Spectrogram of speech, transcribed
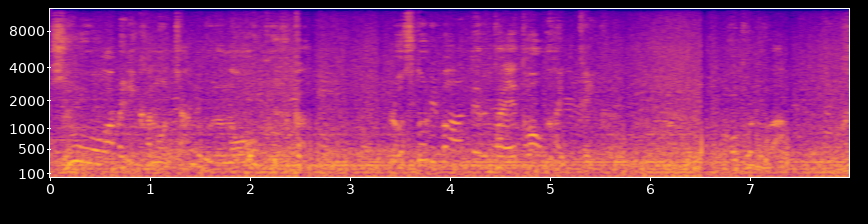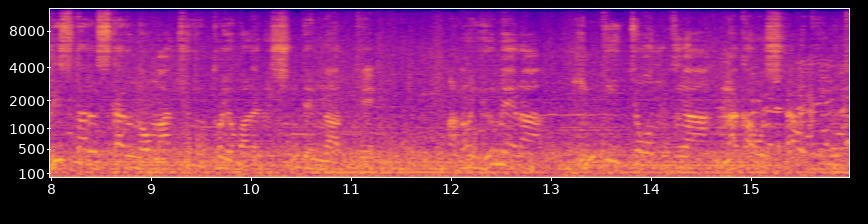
中央アメリカのジャングルの奥深くロストリバーデルタへと入っていく。ここにはクリスタルスカルの魔球と呼ばれる神殿があってあの有名なインディ・ジョーンズが中を調べていると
